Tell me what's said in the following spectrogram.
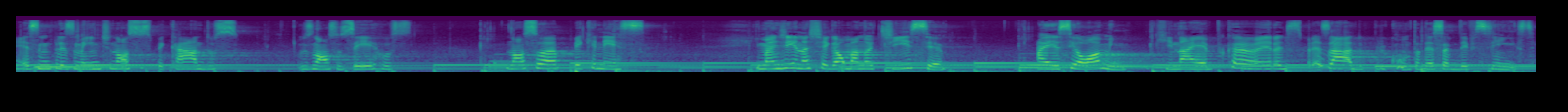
é simplesmente nossos pecados, os nossos erros, nossa pequenez. Imagina chegar uma notícia a esse homem que na época era desprezado por conta dessa deficiência,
